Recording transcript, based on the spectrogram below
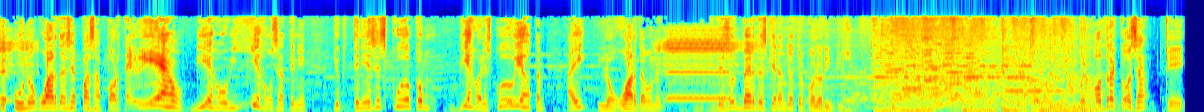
Pero uno guarda ese pasaporte viejo, viejo, viejo. O sea, tenía, yo tenía ese escudo como viejo, el escudo viejo también. Ahí lo guarda uno. De esos verdes que eran de otro color incluso. Bueno, otra cosa que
